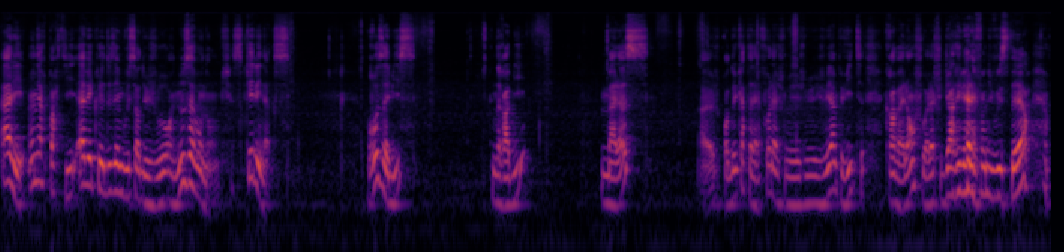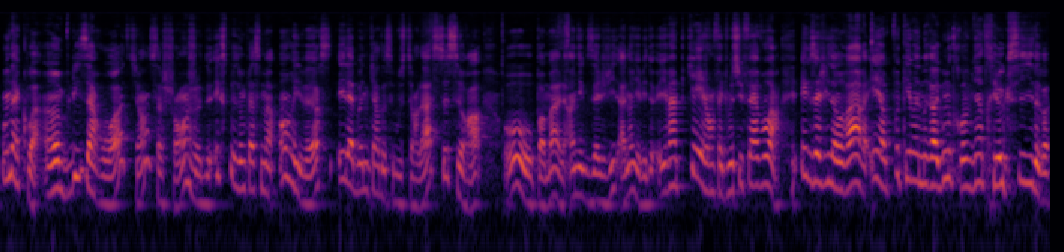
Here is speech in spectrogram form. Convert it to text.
Allez, on est reparti avec le deuxième booster du jour. Nous avons donc Skelenox, Rosabis, Drabi, Malos, euh, je prends deux cartes à la fois, là je, vais un peu vite. Gravalanche, voilà, je suis déjà arrivé à la fin du booster. On a quoi? Un Blizzardroid, tiens, ça change, de Explosion Plasma en reverse. Et la bonne carte de ce booster là, ce sera, oh, pas mal, un Exagide. Ah non, il y avait deux, il y avait un piège en fait, je me suis fait avoir. Exagide en rare et un Pokémon Dragon trop bien Trioxydre.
